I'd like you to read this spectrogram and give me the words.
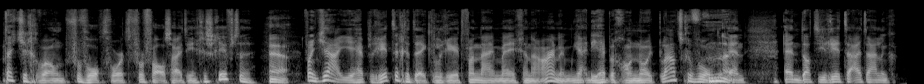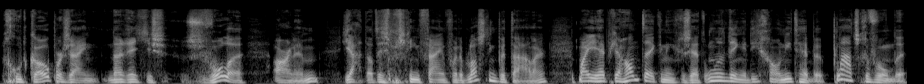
dat je gewoon vervolgd wordt voor valsheid in geschriften. Ja. Want ja, je hebt ritten gedeclareerd van Nijmegen naar Arnhem. Ja, die hebben gewoon nooit plaatsgevonden. Nee. En, en dat die ritten uiteindelijk goedkoper zijn dan ritjes Zwolle-Arnhem... ja, dat is misschien fijn voor de belastingbetaler. Maar je hebt je handtekening gezet onder dingen die gewoon niet hebben plaatsgevonden.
